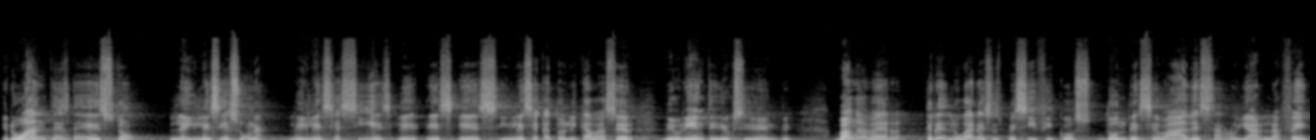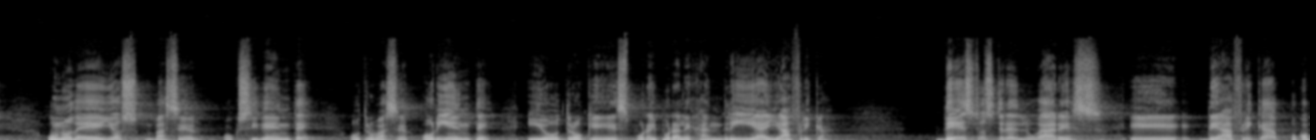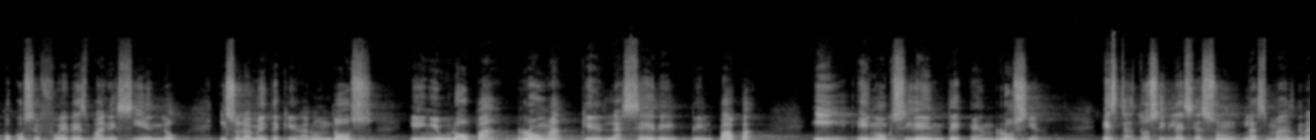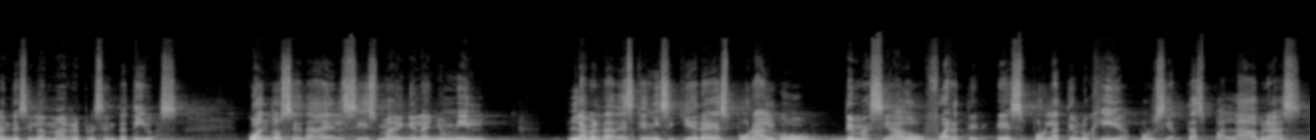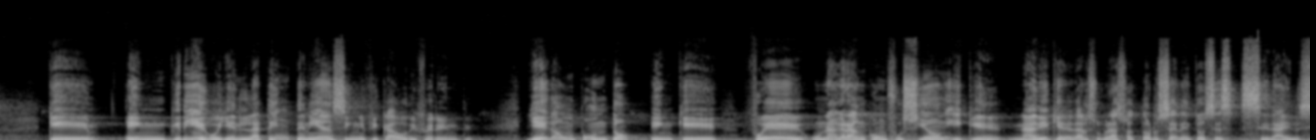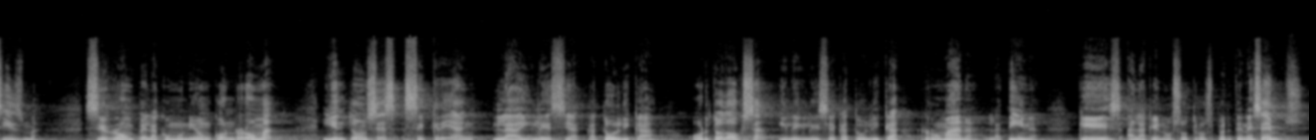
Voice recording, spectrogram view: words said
Pero antes de esto, la iglesia es una la iglesia sí es, es, iglesia católica, va a ser de Oriente y de Occidente. Van a haber tres lugares específicos donde se va a desarrollar la fe. Uno de ellos va a ser Occidente, otro va a ser Oriente y otro que es por ahí por Alejandría y África. De estos tres lugares, eh, de África poco a poco se fue desvaneciendo y solamente quedaron dos en Europa, Roma, que es la sede del Papa, y en Occidente, en Rusia. Estas dos iglesias son las más grandes y las más representativas. Cuando se da el cisma en el año 1000, la verdad es que ni siquiera es por algo demasiado fuerte, es por la teología, por ciertas palabras que en griego y en latín tenían significado diferente. Llega un punto en que fue una gran confusión y que nadie quiere dar su brazo a torcer, entonces se da el cisma, se rompe la comunión con Roma y entonces se crean la iglesia católica ortodoxa y la iglesia católica romana, latina, que es a la que nosotros pertenecemos.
